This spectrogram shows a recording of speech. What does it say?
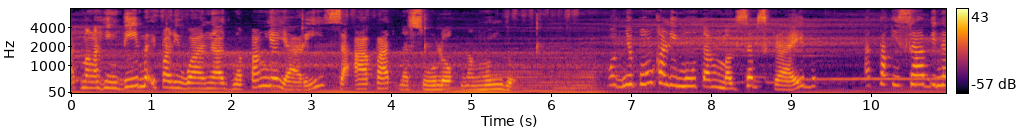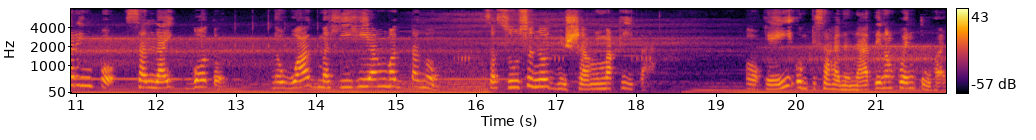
at mga hindi maipaliwanag na pangyayari sa apat na sulok ng mundo. Huwag niyo pong kalimutang mag-subscribe at pakisabi na rin po sa like button na huwag mahihiyang magtanong sa susunod niyo siyang makita. Okay, umpisahan na natin ang kwentuhan.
